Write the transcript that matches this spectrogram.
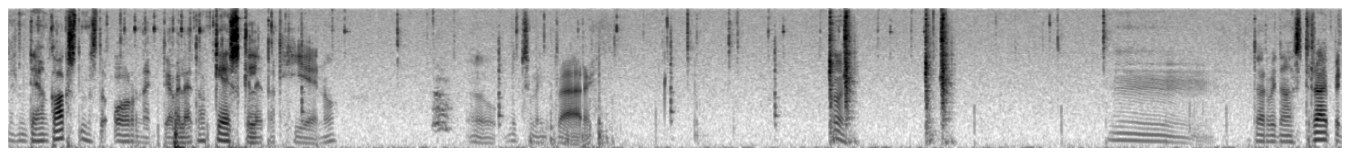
Jos me tehdään kaksi tämmöstä ornettia vielä tuohon keskelle jotakin hienoa. Oh, nyt se meni väärin. Noin. Hmm. Tarvitaan striped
